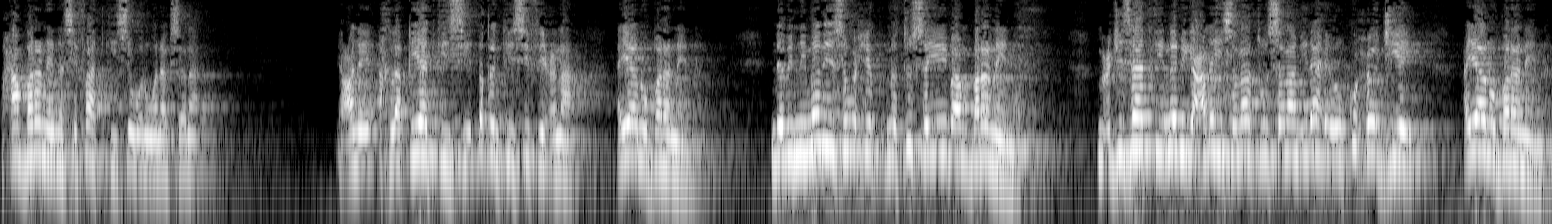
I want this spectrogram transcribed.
Waxaan baranaynaa sifaatkiisii wan wanaagsanaa yacnii akhlaaqiyaadkiisii dhaqankiisii fiicnaa ayaanu baranaynaa. Nebinimadiisa wixii na tusayey baan baranaynaa. Mucjizaadkii nebiga calayhi salaatu wasalaam ilaahay uu ku xoojiyey ayaanu baranaynaa.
